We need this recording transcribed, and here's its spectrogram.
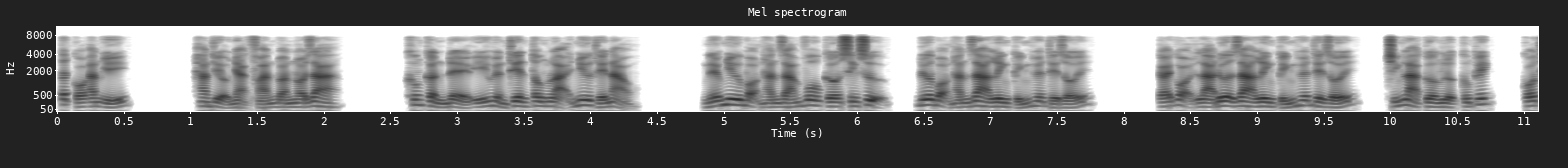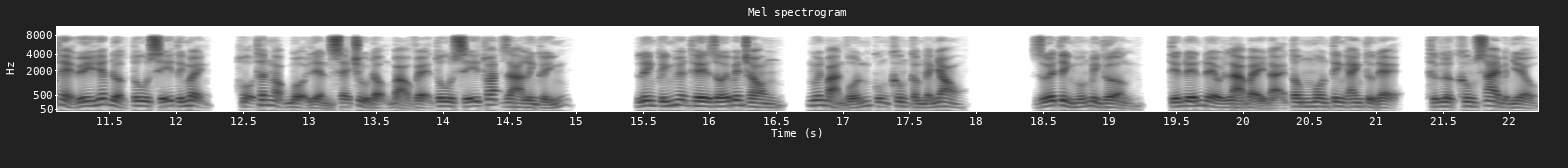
tất có ăn ý. Hàn thiệu nhạc phán đoán nói ra, không cần để ý huyền thiên tông lại như thế nào. Nếu như bọn hắn dám vô cớ sinh sự, đưa bọn hắn ra linh kính huyện thế giới. Cái gọi là đưa ra linh kính huyện thế giới, chính là cường lực công kích, có thể uy hiếp được tu sĩ tính mệnh, hộ thân ngọc bội liền sẽ chủ động bảo vệ tu sĩ thoát ra linh kính. Linh kính huyện thế giới bên trong, nguyên bản vốn cũng không cấm đánh nhau dưới tình huống bình thường, tiến đến đều là bảy đại tông môn tinh anh tử đệ, thực lực không sai biệt nhiều,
